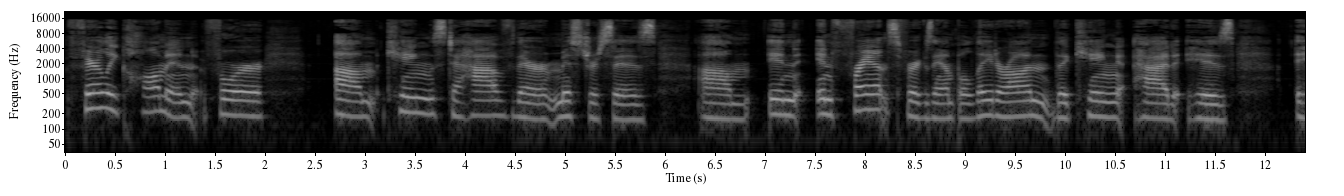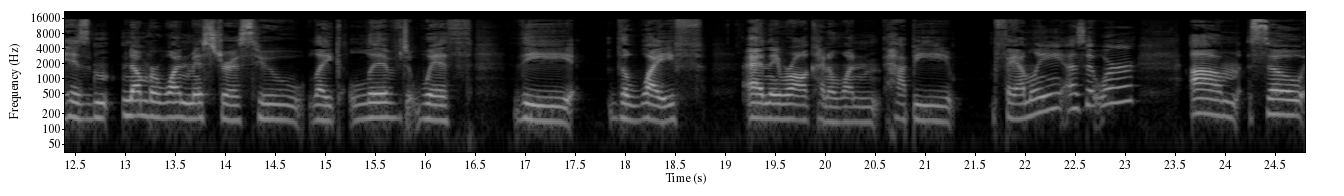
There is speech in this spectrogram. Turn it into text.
fairly common for um, kings to have their mistresses. Um, in in France, for example, later on, the king had his his number one mistress who like lived with the the wife, and they were all kind of one happy family, as it were. Um, so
